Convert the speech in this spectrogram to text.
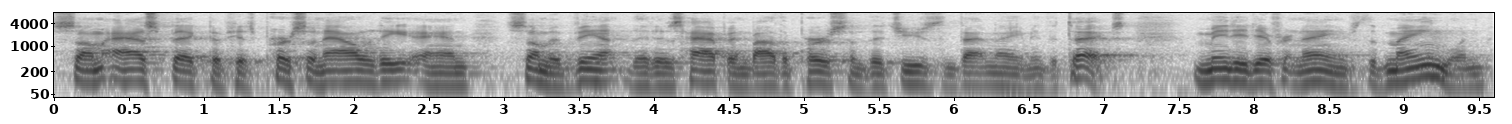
some aspect of his personality and some event that has happened by the person that's using that name in the text. Many different names. The main one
